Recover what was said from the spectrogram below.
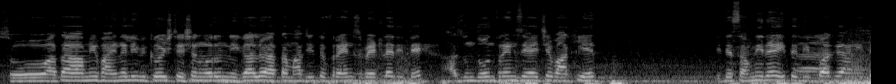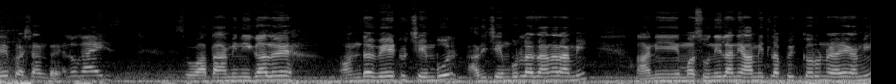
सो आता आम्ही फायनली विक्रोळी स्टेशनवरून निघालो आहे आता माझे इथे फ्रेंड्स भेटले तिथे. अजून दोन फ्रेंड्स यायचे बाकी आहेत. इथे समीर आहे इथे दीपक आहे आणि इथे प्रशांत आहे. हॅलो गाईज सो आता आम्ही निघालोय on the way to Chembur. आधी चेंबूरला जाणार आम्ही. आणि मग सुनील आणि अमितला पिक करून आम्ही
